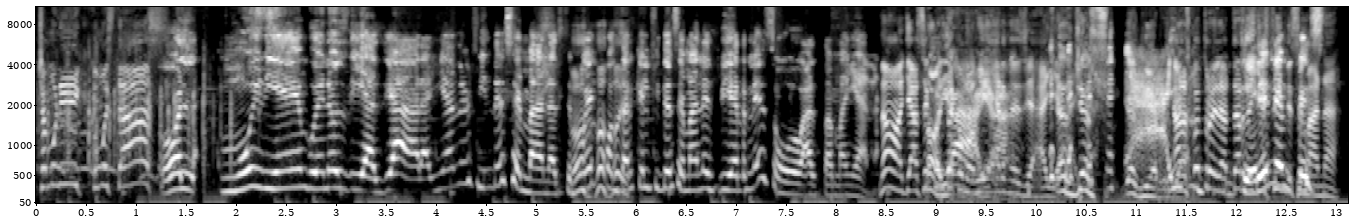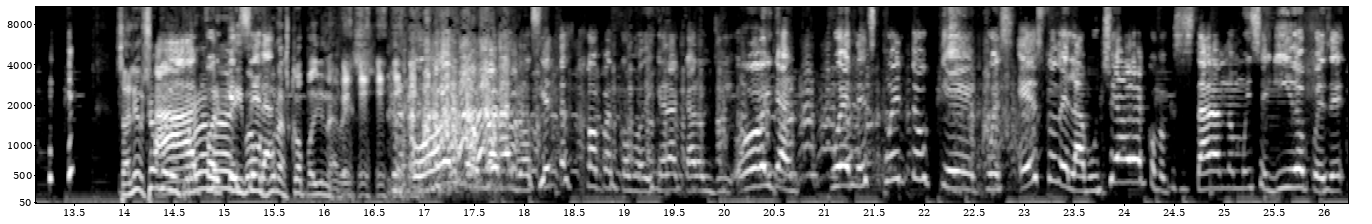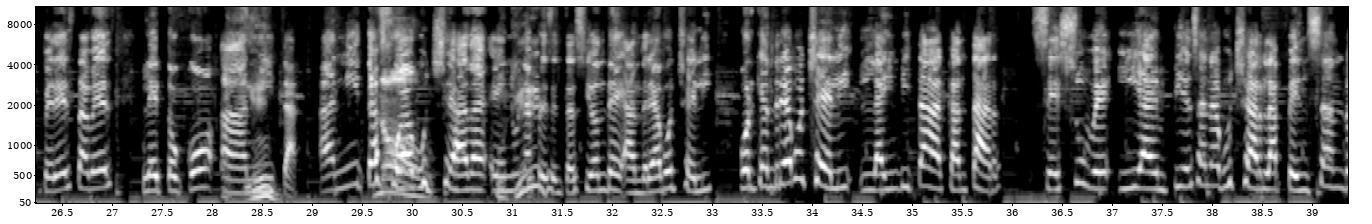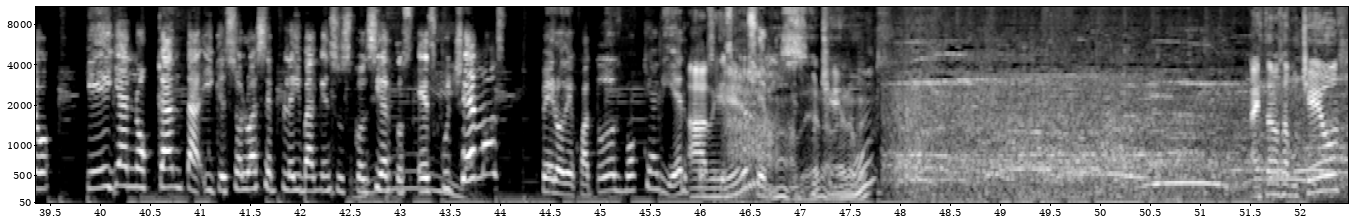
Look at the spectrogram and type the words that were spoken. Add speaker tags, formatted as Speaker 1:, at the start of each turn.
Speaker 1: días, Chamonix. ¿Cómo estás?
Speaker 2: Hola, muy bien, buenos días. Ya, arañando el fin de semana. ¿Se puede contar que el fin de semana es viernes o hasta mañana?
Speaker 1: No, ya se
Speaker 3: No,
Speaker 1: cuenta
Speaker 3: ya,
Speaker 1: como
Speaker 3: ya.
Speaker 1: viernes, ya, ya.
Speaker 3: Ya, ya es, ya es viernes.
Speaker 1: A las 4 de la tarde ya es fin de
Speaker 2: ¿Quieren
Speaker 1: semana.
Speaker 3: Salió del
Speaker 2: Ah, ¿por
Speaker 3: programa y vamos unas copas de una vez.
Speaker 2: Nomás 200 copas, como dijera Carol G. Oigan, pues les cuento que pues esto de la bucheada como que se está dando muy seguido, pues, eh, pero esta vez le tocó a. Anita. Anita
Speaker 1: No.
Speaker 2: fue abucheada en
Speaker 3: ¿Por
Speaker 2: una presentación de Andrea Bocelli, porque Andrea Bocelli la invita a cantar, se sube y a- empiezan a abuchearla pensando que ella no canta y que solo hace playback en sus conciertos.
Speaker 1: Uy.
Speaker 2: Escuchemos, pero dejó a todos boquiabiertos.
Speaker 1: A ver.
Speaker 2: Escuchemos.
Speaker 3: Ah, a ver, a ver, a ver.
Speaker 1: Escuchemos. Ahí están los abucheos.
